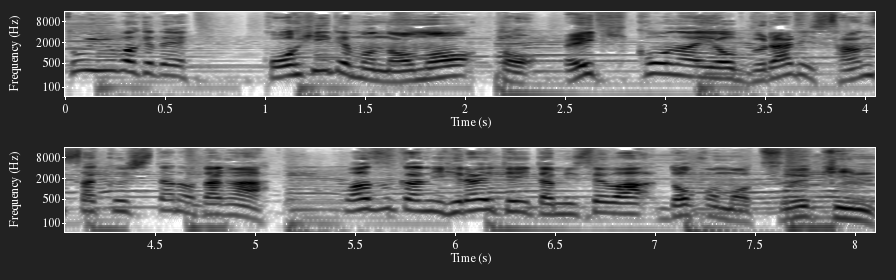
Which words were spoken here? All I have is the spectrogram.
というわけでコーヒーでも飲もうと駅構内をぶらり散策したのだがわずかに開いていた店はどこも通勤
